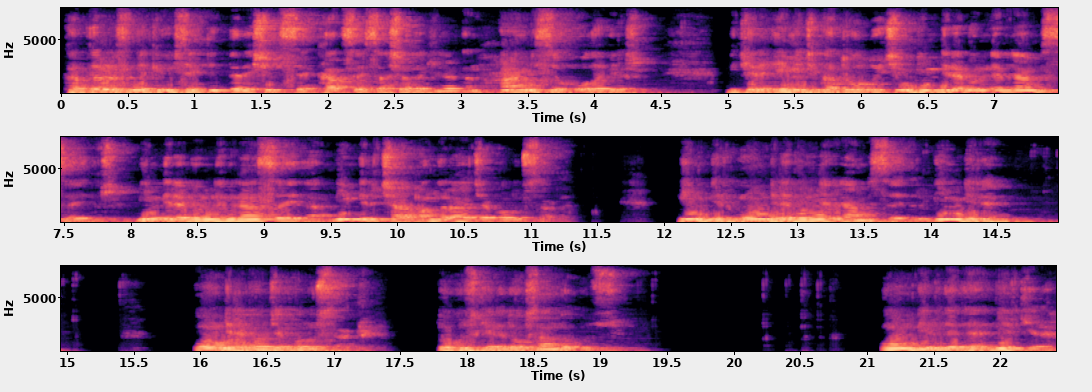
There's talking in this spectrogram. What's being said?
Katlar arasındaki yükseklikler eşitse kat sayısı aşağıdakilerden hangisi olabilir? Bir kere eminci kat olduğu için 1001'e bölünebilen bir sayıdır. 1001'e bölünebilen sayıda 1001'i çarpanlara ayıracak olursak 1001 11'e bölünebilen bir sayıdır. 1001'i 11'e bölecek olursak 9 kere 99 11'de de 1 kere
